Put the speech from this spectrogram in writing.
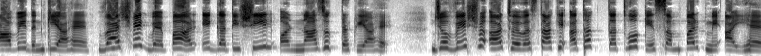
आवेदन किया है। वैश्विक व्यापार एक गतिशील और नाजुक प्रक्रिया है, जो विश्व अर्थव्यवस्था के अथक तत्वों के संपर्क में आई है।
